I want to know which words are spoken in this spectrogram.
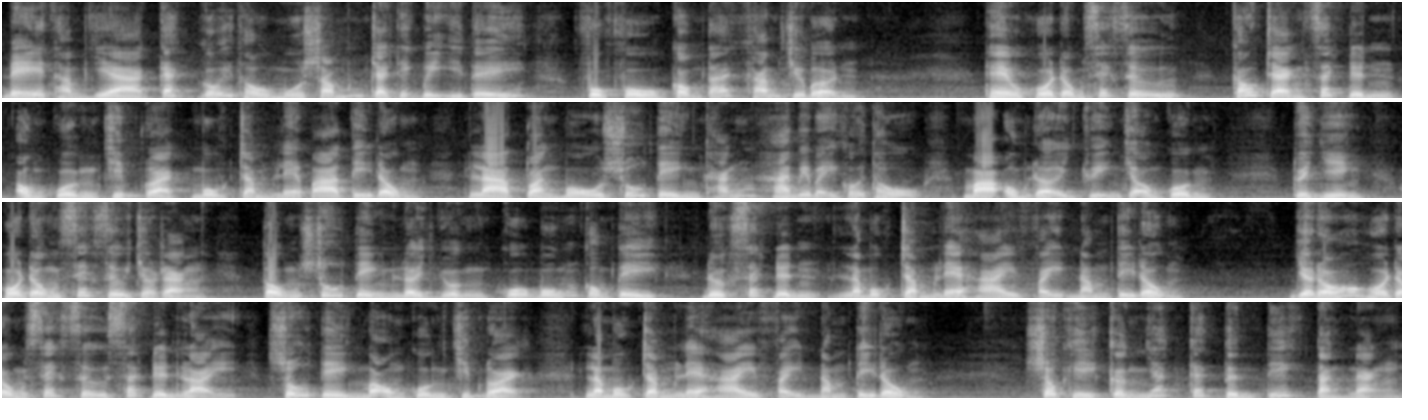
để tham gia các gói thầu mua sắm trang thiết bị y tế, phục vụ công tác khám chữa bệnh. Theo hội đồng xét xử, cáo trạng xác định ông Quân chiếm đoạt 103 tỷ đồng là toàn bộ số tiền thắng 27 gói thầu mà ông Lợi chuyển cho ông Quân. Tuy nhiên, hội đồng xét xử cho rằng tổng số tiền lợi nhuận của 4 công ty được xác định là 102,5 tỷ đồng. Do đó, hội đồng xét xử xác định lại số tiền mà ông Quân chiếm đoạt là 102,5 tỷ đồng. Sau khi cân nhắc các tình tiết tăng nặng,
